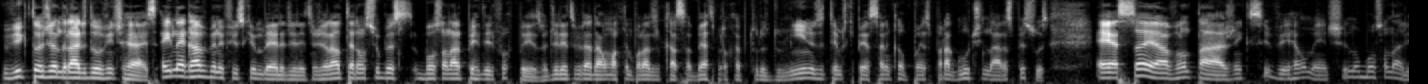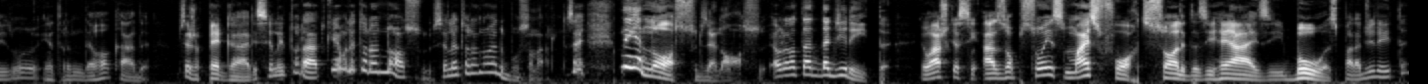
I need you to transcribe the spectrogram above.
Victor de Andrade do 20 reais. É inegável o benefício que o MBL e a direita em geral terão se o Bolsonaro perder e for preso. A direita virará uma temporada de caça aberta para captura de domínios e temos que pensar em campanhas para aglutinar as pessoas. Essa é a vantagem que se vê realmente no bolsonarismo entrando em derrocada. Seja, pegar esse eleitorado, que é um eleitorado nosso. Esse eleitorado não é do Bolsonaro. Nem é nosso, dizer nosso. É o eleitorado da direita. Eu acho que assim, as opções mais fortes, sólidas e reais e boas para a direita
